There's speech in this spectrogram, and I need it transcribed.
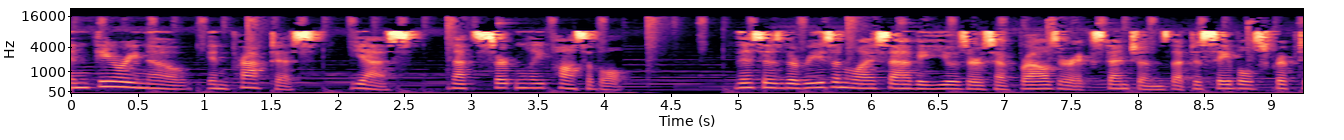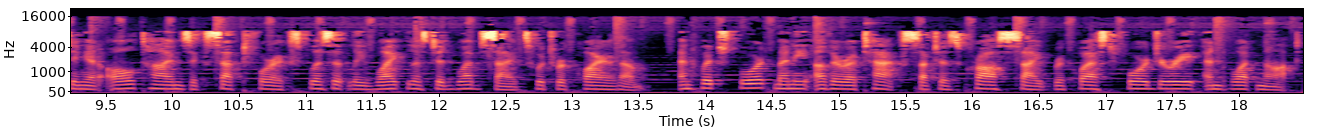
In theory no, in practice, yes, that's certainly possible. This is the reason why savvy users have browser extensions that disable scripting at all times except for explicitly whitelisted websites which require them, and which thwart many other attacks such as cross-site request forgery and whatnot.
